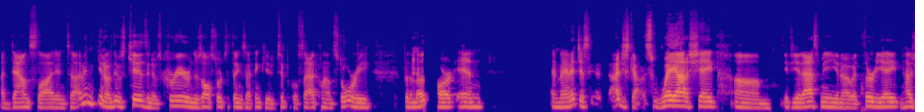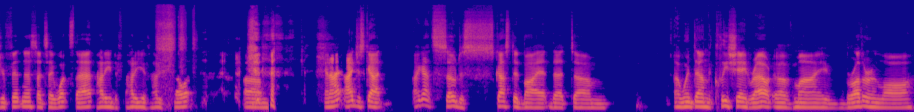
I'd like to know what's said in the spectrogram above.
a downslide into i mean you know there was kids and it was career and there's all sorts of things i think your typical sad clown story for the most part. And and man it just i just got way out of shape. Um, if you had asked me you know at 38 how's your fitness? I'd say what's that? How do you how do you how do you spell it? Um, and I, I just got i got so disgusted by it that um, i went down the cliched route of my brother-in-law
